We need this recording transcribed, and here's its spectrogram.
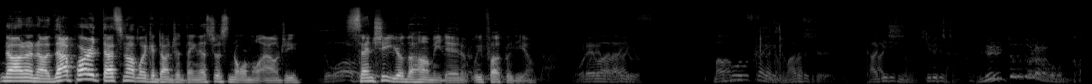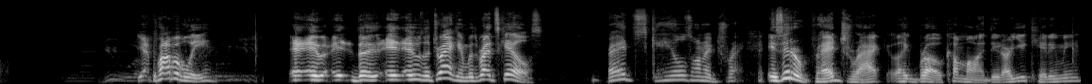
No, no, no. That part, that's not like a dungeon thing. That's just normal algae. Senshi, you're the homie, dude. We fuck with you. Yeah, probably. It, it, it the, it, it, was a dragon with red scales. Red scales on a drag. Is it a red drag? Like, bro, come on, dude. Are you kidding me?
